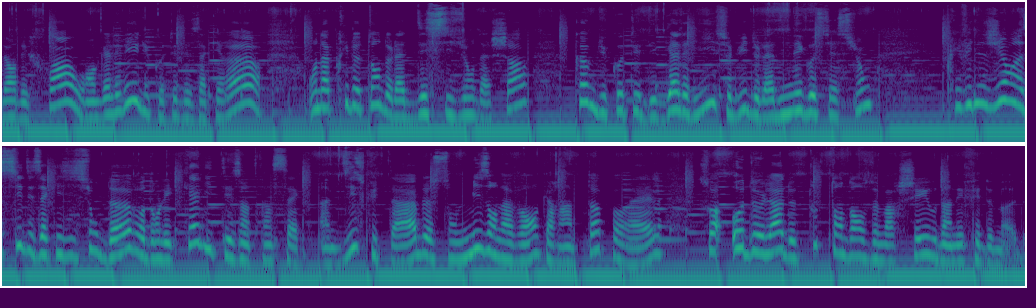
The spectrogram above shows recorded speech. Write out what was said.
lors des foires ou en galerie du côté des acquéreurs, on a pris le temps de la décision d'achat, comme du côté des galeries, celui de la négociation, privilégiant ainsi des acquisitions d'œuvres dont les qualités intrinsèques indiscutables sont mises en avant car intemporelles, soit au-delà de toute tendance de marché ou d'un effet de mode.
